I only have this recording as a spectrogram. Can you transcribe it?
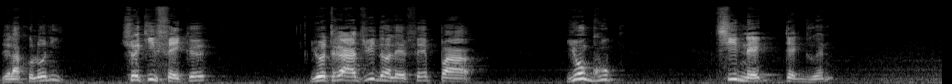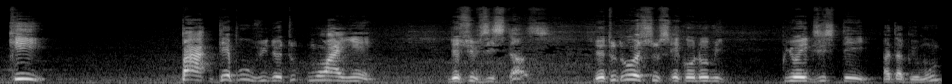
de la colonie. Ce qui fait que yo traduit dans les faits par un groupe Tineg qui pas dépourvu de tout moyen de subsistance, de toute ressource économique pour exister en tant que monde,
